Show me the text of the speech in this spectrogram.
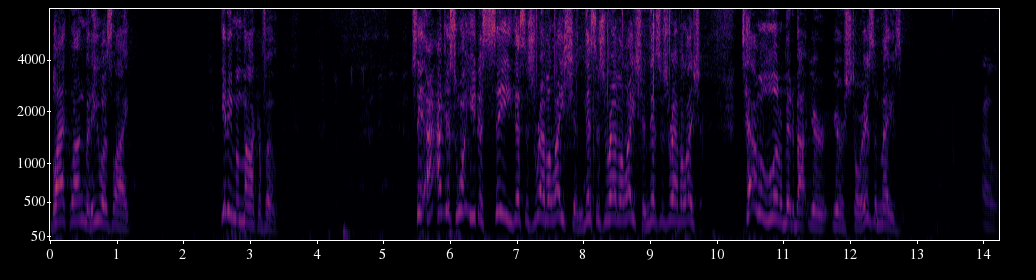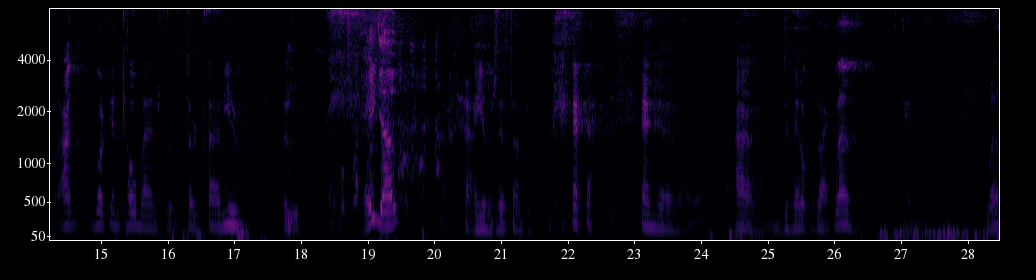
Black lung, Black lung but he was like, get him a microphone. See, I, I, just want you to see this is revelation. This is revelation. This is revelation. Tell them a little bit about your, your story. It's amazing. Oh, I worked in the coal mines for 35 years. Mm-hmm. There you go. I hear myself talking. and uh, I developed black lung. And, uh, well,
